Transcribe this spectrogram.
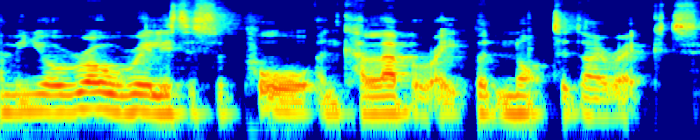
I mean, your role really is to support and collaborate, but not to direct.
